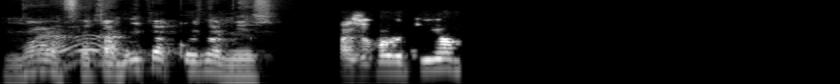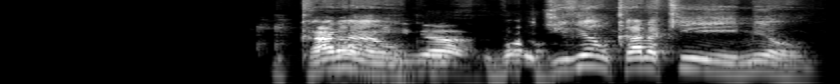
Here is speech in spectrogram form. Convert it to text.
Não, é. falta muita coisa mesmo. Mas o Valdir o cara, Valdívia... o Valdívia é um cara que, meu,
